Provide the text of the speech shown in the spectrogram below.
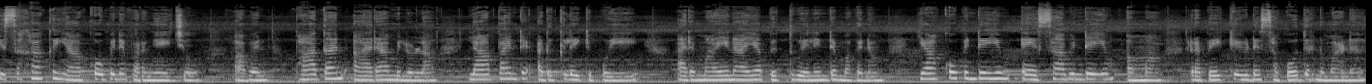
ഇസഹാക്ക് യാക്കോബിനെ പറഞ്ഞയച്ചു. അവൻ പാതാൻ ആരാമിലുള്ള ലാബാന്റെ അടുക്കിലേക്ക് പോയി. അരമായനായ ബത്തുവേലിന്റെ മകനും യാക്കോബിന്റെയും ഏസാവിന്റെയും അമ്മ റബേക്കയുടെ സഹോദരനുമാണ്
